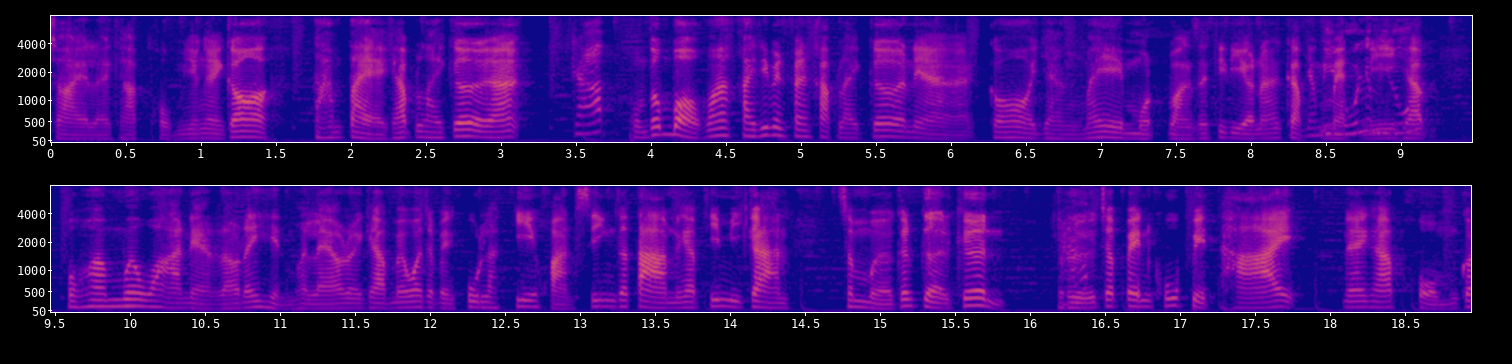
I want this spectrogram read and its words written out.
ใช่เลยครับ ผมยังไงก็ตามแต่ครับไลเกอร์ฮะครับ ผมต้องบอกว่าใครที่เป็นแฟนคลับไลเกอร์เนี่ย ก็ยังไม่หมดหวังสักทีเดียวนะกับยังมีแมตช์ลุ้นยังมีนี้ลุ้นครับเพราะว่าเมื่อวานเนี่ยเราได้เห็นมาแล้วนะครับ ไม่ว่าจะเป็นคู่ลัคกี้ขวานซิ่งก็ตามนะครับ ที่มีการเสมอกันเกิดขึ้น หรือจะเป็นคู่ปิดท้าย นะครับผมก็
